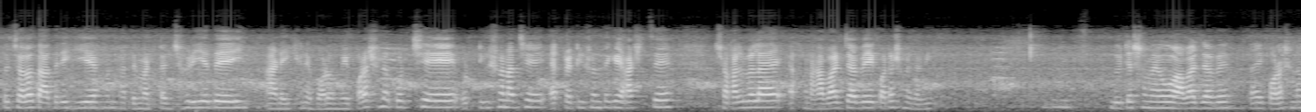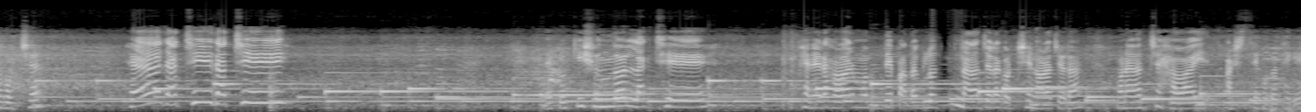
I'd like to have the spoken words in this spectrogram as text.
তো চলো তাড়াতাড়ি গিয়ে এখন ভাতের মাঠটা ঝরিয়ে দেই। আর এইখানে বড় মেয়ে পড়াশোনা করছে, ওর টিউশন আছে, একটা টিউশন থেকে আসছে। সকালবেলায় এখন আবার যাবে, কটার সময় যাবি? দুইটার সময় ও আবার যাবে, তাই পড়াশোনা করছে। হ্যাঁ যাচ্ছি যাচ্ছি। দেখো কি সুন্দর লাগছে। ফ্যানের হাওয়ার মধ্যে পাতাগুলো নাড়াচাড়া করছে, নড়াচড়া। মনে হচ্ছে হাওয়াই আসছে কোথা থেকে।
